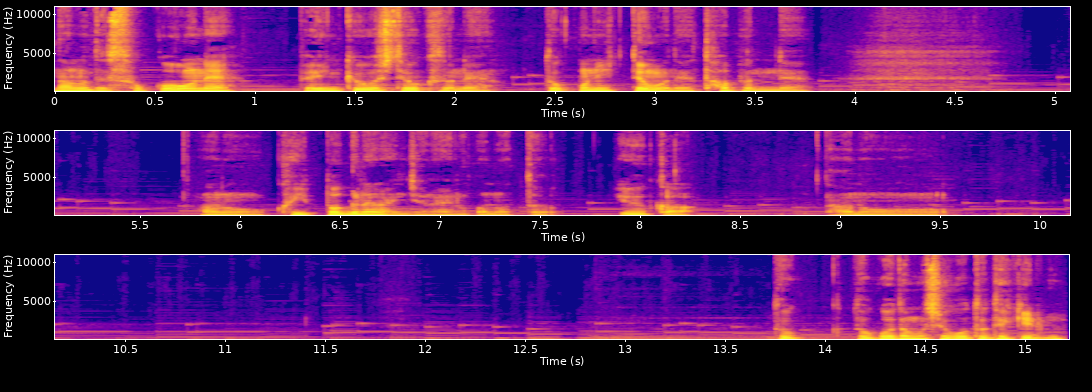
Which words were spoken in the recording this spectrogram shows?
なのでそこをね、勉強しておくとね、どこに行ってもね、多分ね、あの、食いっぱぐれないんじゃないのかなというか、あの、ど、どこでも仕事できる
